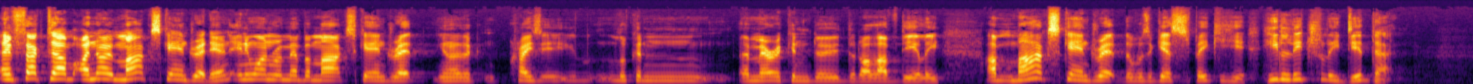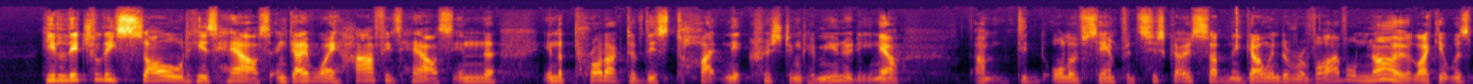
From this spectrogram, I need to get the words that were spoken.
In fact, um, I know Mark Scandrette. Anyone remember Mark Scandrette? You know, the crazy looking American dude that I love dearly. Um, Mark Scandrette, there was a guest speaker here. He literally did that. He literally sold his house and gave away half his house in the, in the product of this tight knit Christian community. Now, um, did all of San Francisco suddenly go into revival? No, like it was,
